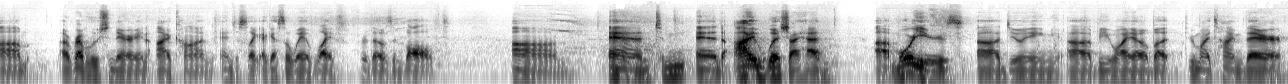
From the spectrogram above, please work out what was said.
um, a revolutionary and icon, and just like I guess a way of life for those involved. Um, and to and I wish I had uh, more years uh, doing uh, BYO, but through my time there,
